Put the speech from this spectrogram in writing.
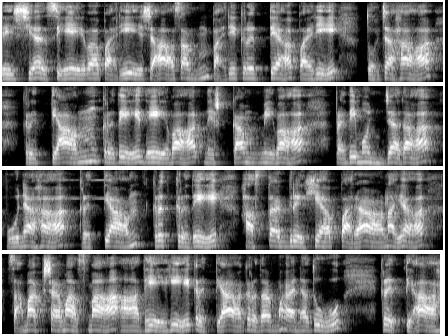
ऋष्यस्येव परिशासं परिकृत्य परि त्वचः कृत्यां कृते देवात् निष्कम्मिव പ്രതിമുഞ്ചത പുനഃ കൃത്യാം കൃത്കൃതേ ഹസ്തഗൃഹ്യ പരാണയ സമക്ഷമസ്മാ ആധേഹി കൃത്യാകൃതം ഹനതു കൃത്യാഹ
